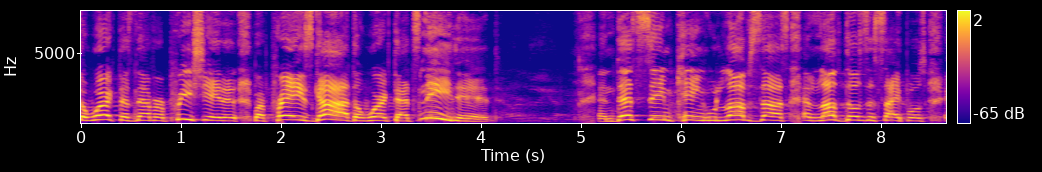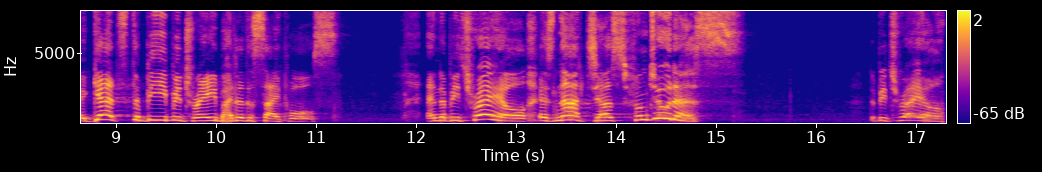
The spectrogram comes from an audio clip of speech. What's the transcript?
the work that's never appreciated, but praise God, the work that's needed. And this same king who loves us and loved those disciples gets to be betrayed by the disciples. And the betrayal is not just from Judas. The betrayal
